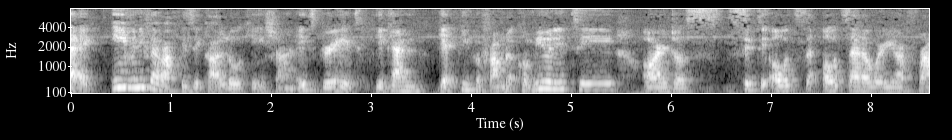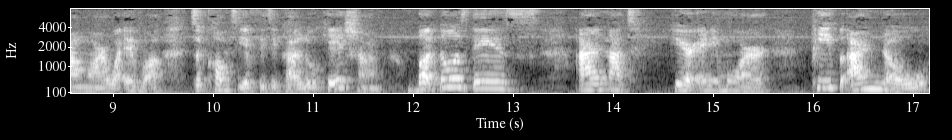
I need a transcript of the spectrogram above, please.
like even if you have a physical location it's great. You can get people from the community or just city outside, outside of where you're from or whatever to come to your physical location. But those days are not here anymore. People are now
